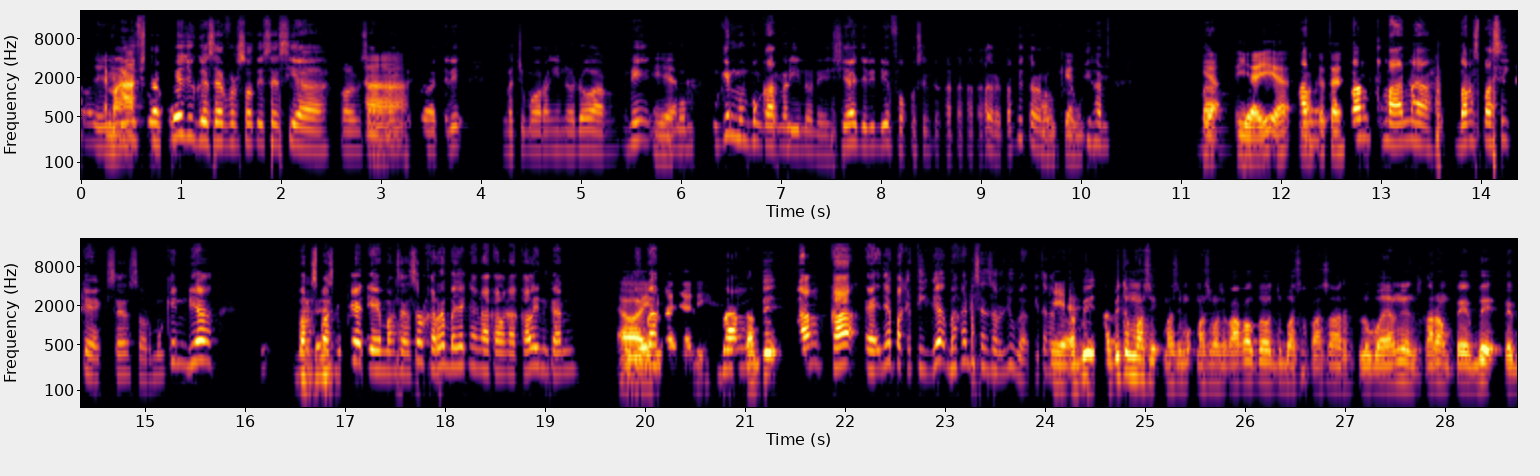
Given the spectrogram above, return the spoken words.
Oh, ya, Emang ini servernya juga server Southeast Asia kalau misalnya buka. Jadi nggak cuma orang Indo doang. Ini Iya. mum- mungkin mumpung karena di Indonesia jadi dia fokusin ke kata-kata tapi terlalu Mungkin. berlebihan. Iya, Bang, iya iya Bang- maksudnya bang ke mana? Bang spasi K sensor. Mungkin dia Bang spasi K dia emang sensor karena banyak yang ngakal-ngakalin kan. Oh Ini iya bahkan- bisa jadi. Bang Tapi Bang K E-nya pakai tiga bahkan disensor juga. Kita Iya. tapi tapi itu masih masih masih masuk akal tuh itu bahasa kasar. Lu bayangin sekarang PB, PB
